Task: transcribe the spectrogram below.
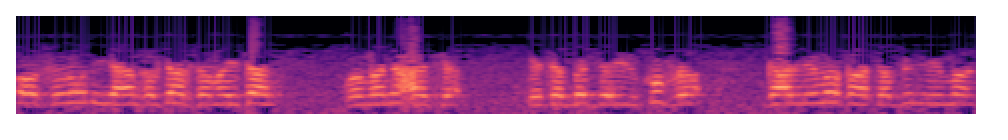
oo shuruud iyo hanqaltaag samaysaan waman axadka yatabadeli ilkufra gaalnimo qaata biliimaan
